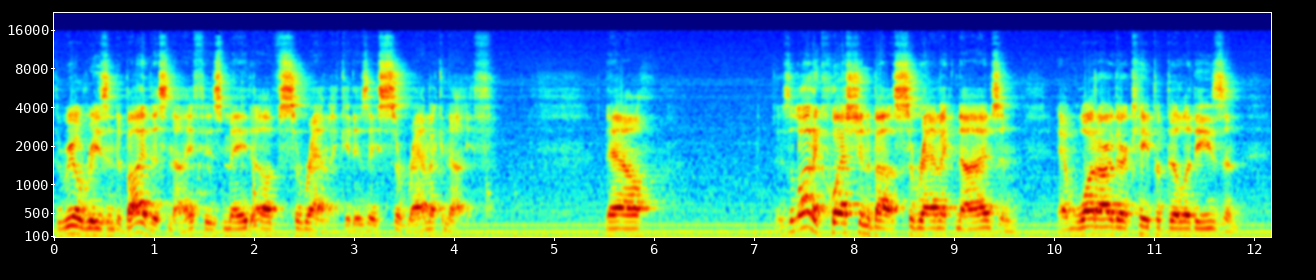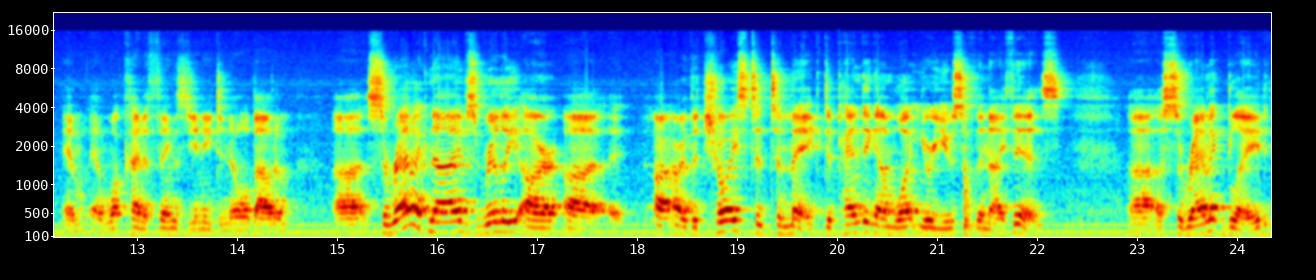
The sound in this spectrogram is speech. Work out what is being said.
the real reason to buy this knife is made of ceramic. It is a ceramic knife. Now, there's a lot of question about ceramic knives and, and what are their capabilities and, and, and what kind of things do you need to know about them. Uh, ceramic knives really are, uh, are, the choice to, to make depending on what your use of the knife is. Uh, a ceramic blade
